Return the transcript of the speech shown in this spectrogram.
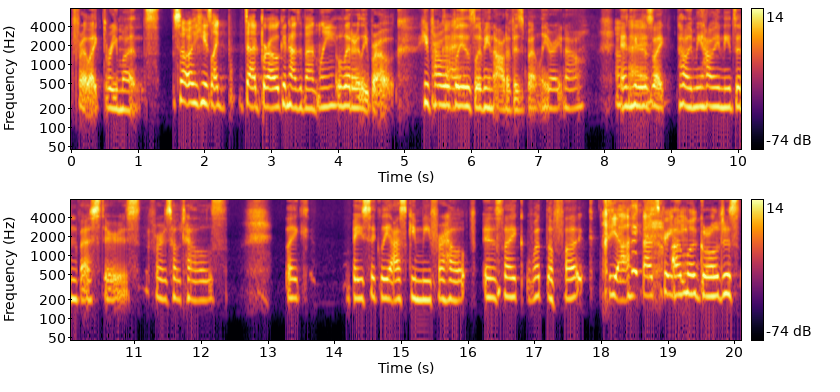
for like 3 months. So he's like dead broke and has a Bentley. Literally broke. He probably Okay. is living out of his Bentley right now. Okay. And he was like telling me how he needs investors for his hotels. Like basically asking me for help. It's like, what the fuck? Yeah, that's crazy. I'm a girl just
